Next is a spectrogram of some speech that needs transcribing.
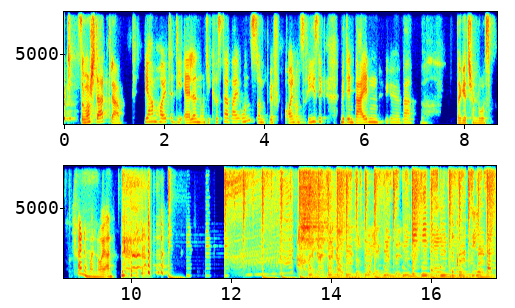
Gut, sind wir startklar. Wir haben heute die Ellen und die Christa bei uns und wir freuen uns riesig mit den beiden über. Oh, da geht's schon los. Ich fange nochmal neu an. Zukunftsziele, Zeitgeist und Konzepte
